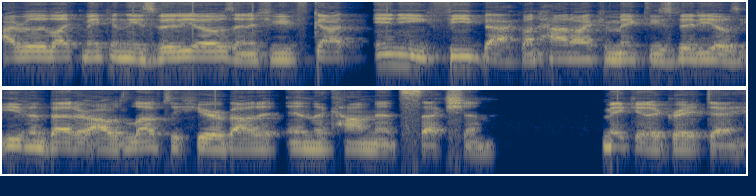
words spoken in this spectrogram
I really like making these videos and if you've got any feedback on how I can make these videos even better, I would love to hear about it in the comments section. Make it a great day.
